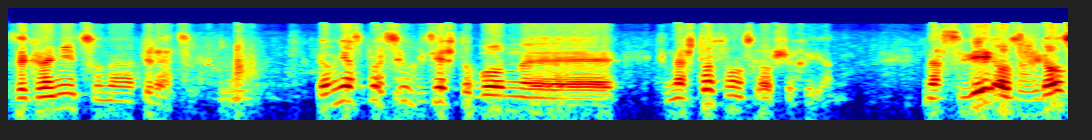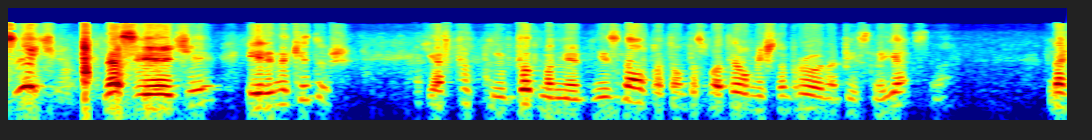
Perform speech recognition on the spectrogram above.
за границу на операцию. И он меня спросил, где, чтобы он, э, на что он сказал Шахаяну. На све... Он зажигал свечи. На свечи или на кидуш. Я в тот, в тот момент не знал, потом посмотрел, в Мишнабрува написано ясно, на,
